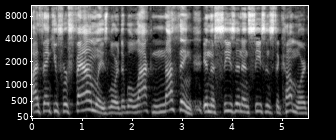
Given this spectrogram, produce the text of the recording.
I thank you for families, Lord, that will lack nothing in the season and seasons to come, Lord,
